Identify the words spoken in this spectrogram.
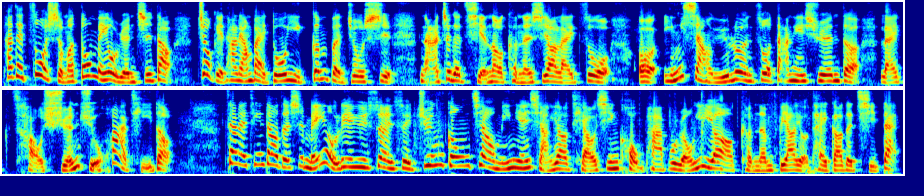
他在做什么都没有人知道，就给他两百多亿，根本就是拿这个钱哦，可能是要来做呃影响舆论、做大内宣的，来炒选举话题的。再来听到的是没有列预算，所以军公教明年想要调薪恐怕不容易哦，可能不要有太高的期待。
